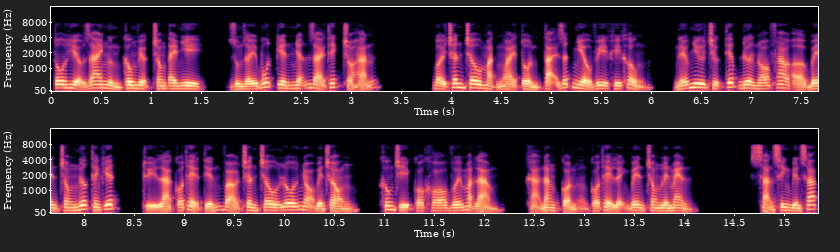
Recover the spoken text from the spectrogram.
Tô hiểu giai ngừng công việc trong tay nhi, dùng giấy bút kiên nhẫn giải thích cho hắn. Bởi chân trâu mặt ngoài tồn tại rất nhiều vi khí khổng, nếu như trực tiếp đưa nó phao ở bên trong nước thanh khiết thủy là có thể tiến vào chân châu lỗ nhỏ bên trong, không chỉ có khó với mặt làm, khả năng còn có thể lệnh bên trong lên men. Sản sinh biến sắc.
